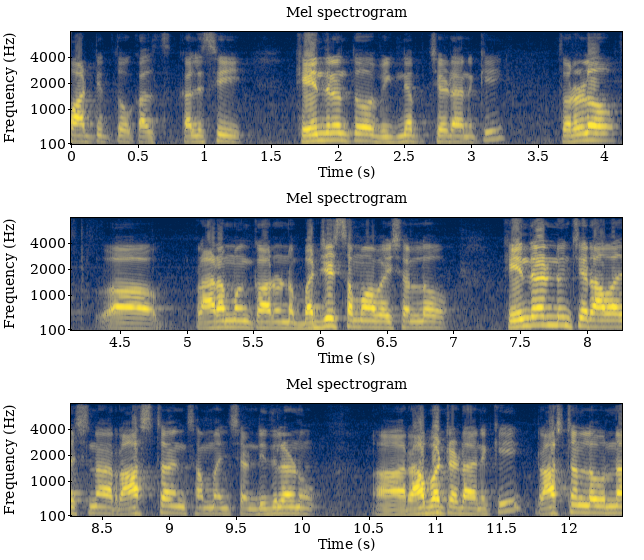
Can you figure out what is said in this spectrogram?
పార్టీతో కలిసి కలిసి కేంద్రంతో విజ్ఞప్తి చేయడానికి త్వరలో ప్రారంభం కానున్న బడ్జెట్ సమావేశంలో కేంద్రం నుంచి రావాల్సిన రాష్ట్రానికి సంబంధించిన నిధులను రాబట్టడానికి రాష్ట్రంలో ఉన్న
